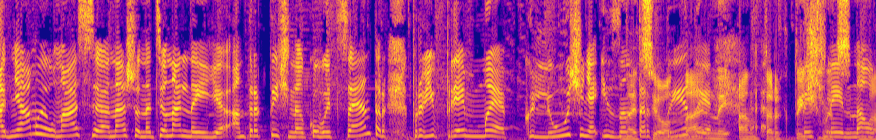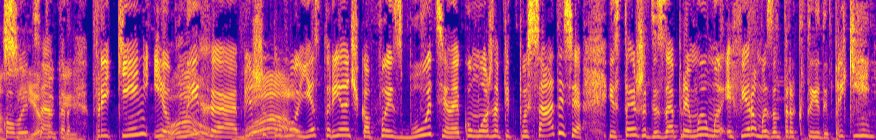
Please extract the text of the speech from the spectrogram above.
А днями у нас е, наш національний антарктичний науковий центр провів пряме включення із Антарктиди. Національний антарктичний Антарктичний науковий центр. такий? Прикинь, і в них е, більше вау. того є сторіночка в Фейсбуці, на яку можна підписатися і стежити за прямими ефірами з Антарктиди. Прикинь.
